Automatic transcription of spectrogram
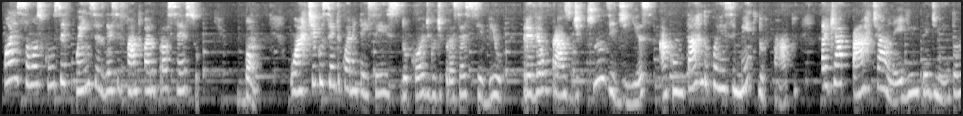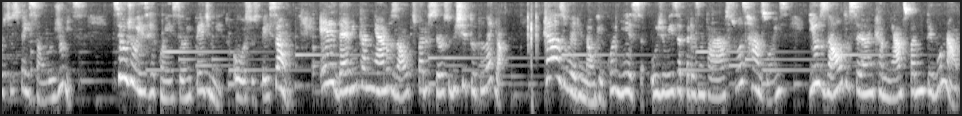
Quais são as consequências desse fato para o processo? Bom, o artigo 146 do Código de Processo Civil prevê o prazo de 15 dias a contar do conhecimento do fato para que a parte alegue o impedimento ou suspeição do juiz. Se o juiz reconheceu o impedimento ou a suspeição, ele deve encaminhar os autos para o seu substituto legal. Caso ele não reconheça, o juiz apresentará suas razões e os autos serão encaminhados para um tribunal.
